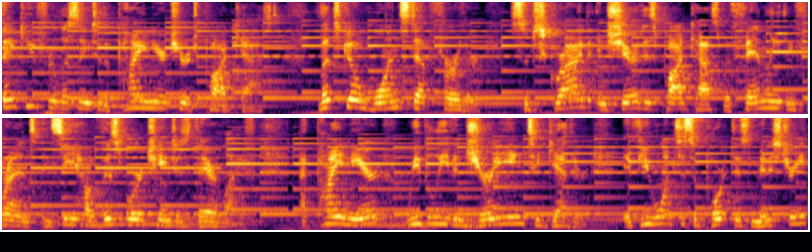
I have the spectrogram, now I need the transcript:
Thank you for listening to the Pioneer Church podcast. Let's go one step further. Subscribe and share this podcast with family and friends and see how this word changes their life. At Pioneer, we believe in journeying together if you want to support this ministry,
